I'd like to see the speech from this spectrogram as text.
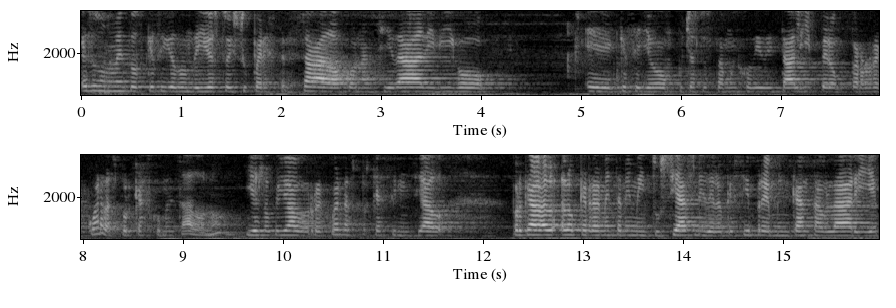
esos momentos, qué sé yo, donde yo estoy súper estresada o con ansiedad y digo, eh, qué sé yo, pucha, esto está muy jodido y tal, y, pero, pero recuerdas porque has comenzado, ¿no? Y es lo que yo hago, recuerdas porque has iniciado, porque algo que realmente a mí me entusiasma y de lo que siempre me encanta hablar y,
